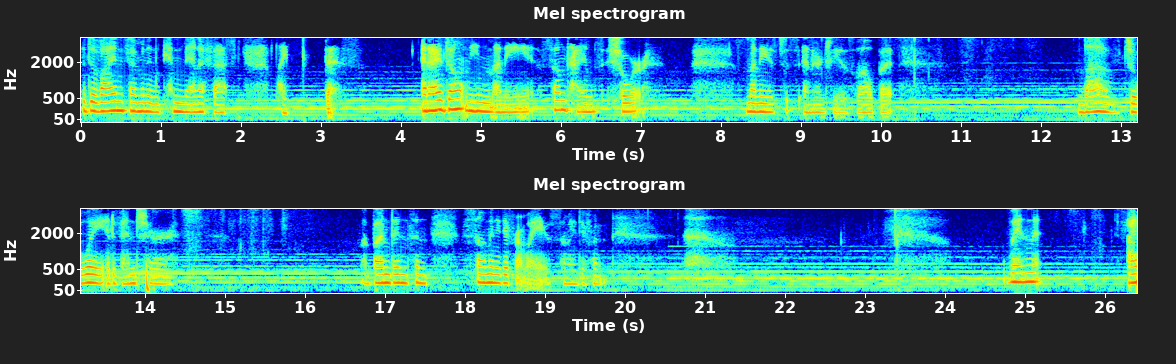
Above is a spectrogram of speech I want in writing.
the divine feminine can manifest like this. And I don't mean money, sometimes, sure money is just energy as well, but love, joy, adventure, abundance in so many different ways, so many different. When I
